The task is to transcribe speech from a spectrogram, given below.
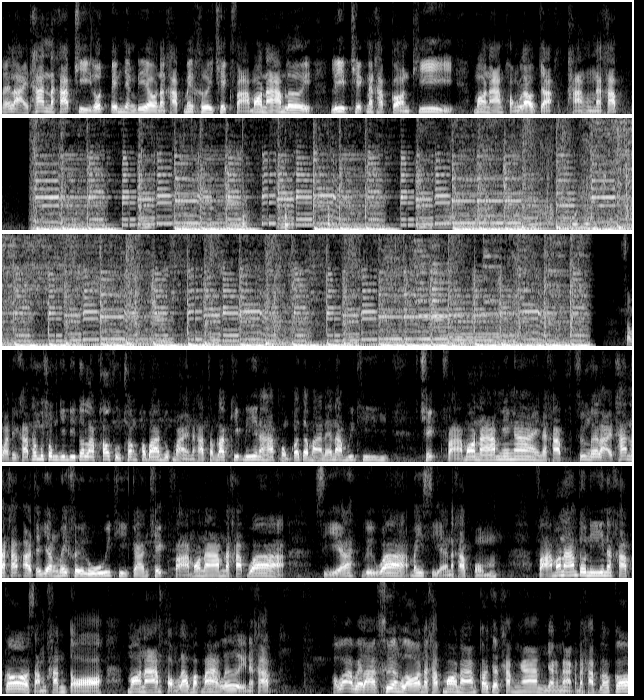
หลาย ๆ ท่านนะครับ ขี่รถเป็นอย่างเดียวนะครับ ไม่เคยเช็คฝาหม้อน้ำเลย รีบเช็คนะครับ ก่อนที่หม้อน้ำของเราจะพังนะครับสวัสดีครับท่านผู้ชมยินดีต้อนรับเข้าสู่ช่องพ่อบ้านยุคใหม่นะครับสำหรับคลิปนี้นะครับ ผมก็จะมาแนะนำวิธี เช็คฝาหม้อน้ำง่ายๆนะครับ ซึ่งหลายๆท่านนะครับ อาจจะยังไม่เคยรู้วิธีการเช็คฝาหม้อน้ำนะครับว่าเสียหรือว่าไม่เสียนะครับ ผมฝาหม้อน้ำตัวนี้นะครับ ก็สำคัญต่อหม้อน้ำของเรามากๆเลยนะครับ เพราะว่าเวลาเครื่องร้อนนะครับ หม้อน้ำก็จะทำงานอย่างหนักนะครับ แล้วก็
